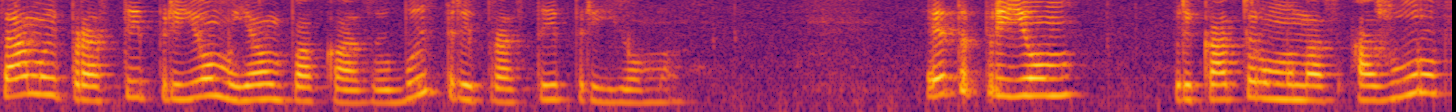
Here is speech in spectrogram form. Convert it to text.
Самые простые приемы я вам показываю, быстрые простые приемы. Это прием, при котором у нас ажуров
